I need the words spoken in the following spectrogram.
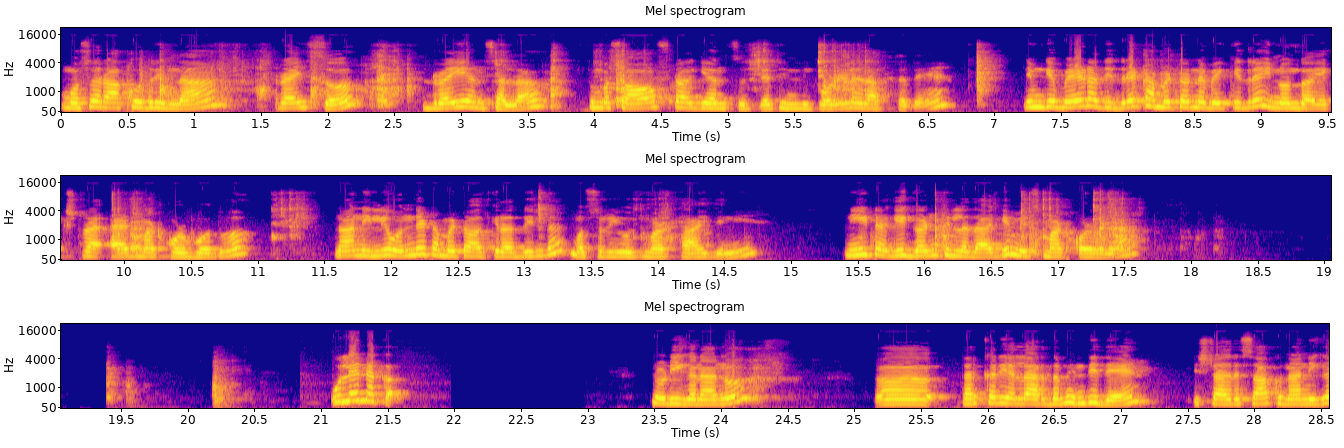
ಮೊಸರು ಹಾಕೋದ್ರಿಂದ ರೈಸು ಡ್ರೈ ಅನ್ಸಲ್ಲ, ತುಂಬ ಸಾಫ್ಟ್ ಆಗಿ ಅನ್ಸುತ್ತೆ, ತಿನ್ಲಿಕ್ಕೆ ಒಳ್ಳೇದಾಗ್ತದೆ. ನಿಮಗೆ ಬೇಡದಿದ್ರೆ ಟೊಮೆಟೊನೇ ಬೇಕಿದ್ರೆ ಇನ್ನೊಂದು ಎಕ್ಸ್ಟ್ರಾ ಆ್ಯಡ್ ಮಾಡ್ಕೊಳ್ಬೋದು. ಇಲ್ಲಿ ಒಂದೇ ಟೊಮೆಟೊ ಹಾಕಿರೋದ್ರಿಂದ ಮೊಸರು ಯೂಸ್ ಮಾಡ್ತಾ ಇದ್ದೀನಿ. ನೀಟಾಗಿ ಗಂಟಿಲ್ಲದಾಗೆ ಮಿಕ್ಸ್ ಮಾಡ್ಕೊಳ್ಳೋಣ. ಉಲೆನಕ ನೋಡಿ ಈಗ ನಾನು ತರಕಾರಿ ಎಲ್ಲ ಅರ್ಧ ಬೆಂದಿದೆ. ಇಷ್ಟಾದರೆ ಸಾಕು, ನಾನೀಗ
